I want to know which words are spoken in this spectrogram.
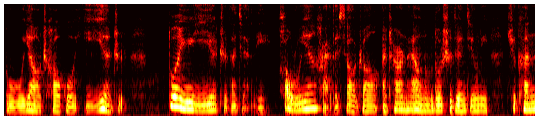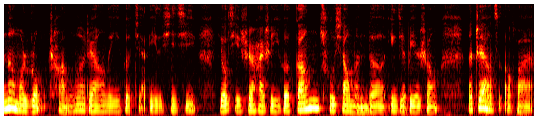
不要超过一页纸。多于一页纸的简历，浩如烟海的校招，HR 哪有那么多时间精力去看那么冗长的这样的一个简历的信息？尤其是还是一个刚出校门的应届毕业生，那这样子的话，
